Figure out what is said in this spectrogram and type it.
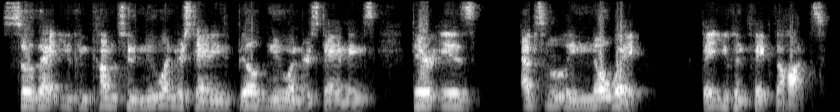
so that you can come to new understandings, build new understandings, there is absolutely no way that you can fake the HOTS.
